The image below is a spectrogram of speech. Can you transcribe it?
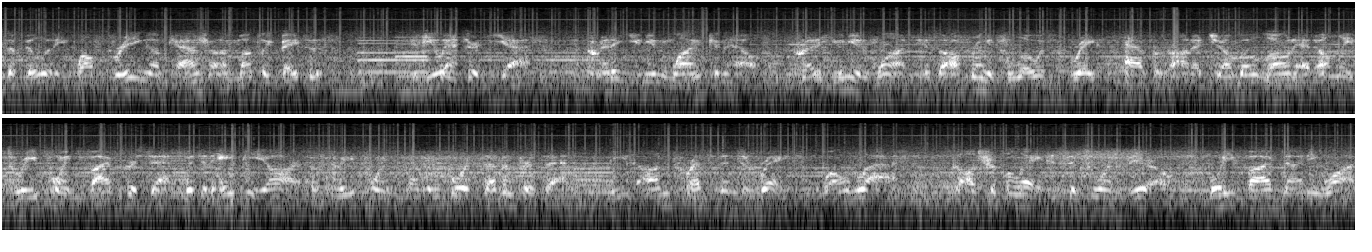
stability while freeing up cash on a monthly basis? If you answered yes, Credit Union One can help. Credit Union One is offering its lowest rate ever on a jumbo loan at only 3.5% with an APR of 3.747%. These unprecedented rates won't last. Call 888-610-4591.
